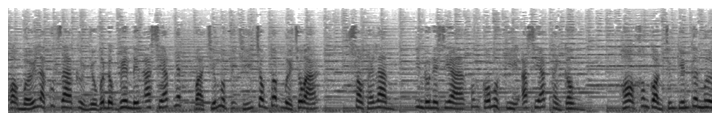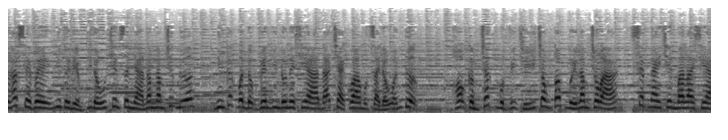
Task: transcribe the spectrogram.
họ mới là quốc gia cử nhiều vận động viên đến ASEAN nhất và chiếm một vị trí trong top 10 châu Á. Sau Thái Lan, Indonesia cũng có một kỳ ASEAN thành công. Họ không còn chứng kiến cơn mưa HCV như thời điểm thi đấu trên sân nhà 5 năm trước nữa, nhưng các vận động viên Indonesia đã trải qua một giải đấu ấn tượng. Họ cầm chắc một vị trí trong top 15 châu Á, xếp ngay trên Malaysia.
